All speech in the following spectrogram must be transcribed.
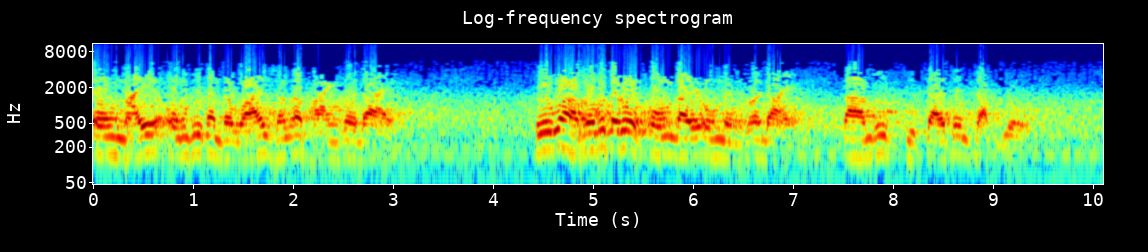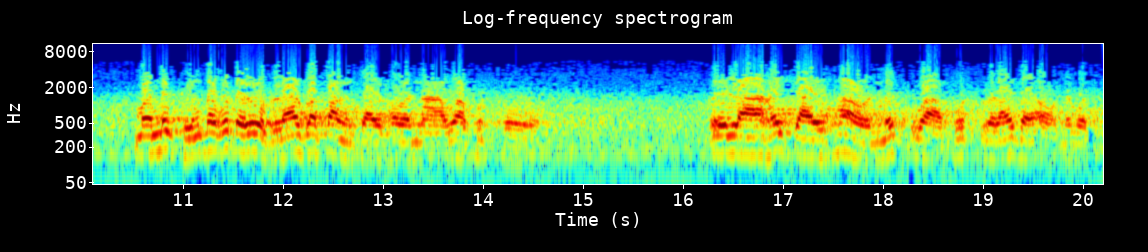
องค์ไหนองค์ที่ท่านถวายสังฆทานก็ได้คือว่าพระพุทธรูปองค์ใดองค์หนึ่งก็ได้ ตามที่จิตใจท่านจับอยู่มื่อนึกถึงพระพุทธรูปแล้วก็ตั้งใจภาวนาว่าพุทโธเวลาให้ใจเข้านึกว่าพุทเวลาใจออกนึกว่าโธ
